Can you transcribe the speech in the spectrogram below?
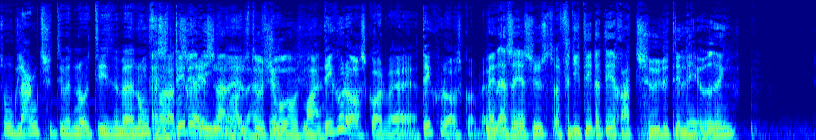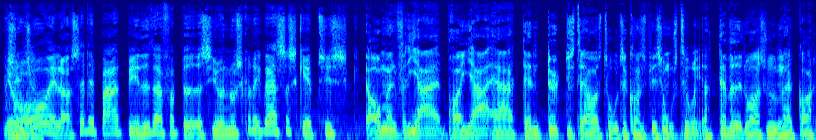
Sådan ty- Det no, det har været nogen fra Altså, det der 60'erne ligner en 70'erne. hos mig. Det kunne det også godt være, ja. Det kunne det også godt være. Men altså, jeg synes, fordi det der, det er ret tydeligt, det er lavet, ikke? synes jo, jeg. eller også er det bare et billede, der er forbedret, Simon. Nu skal du ikke være så skeptisk. Jo, men for jeg, prøv, jeg er den dygtigste af os to til konspirationsteorier. Det ved du også udmærket godt.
